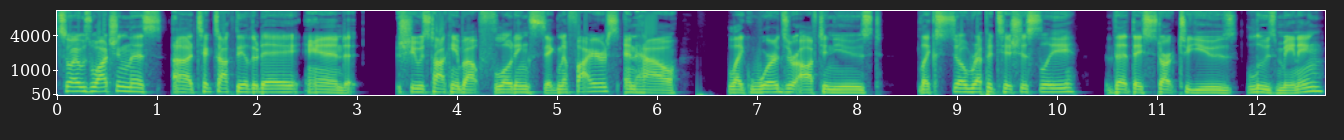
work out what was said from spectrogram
so I was watching this uh TikTok the other day and she was talking about floating signifiers and how like words are often used like so repetitiously that they start to use lose meaning.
